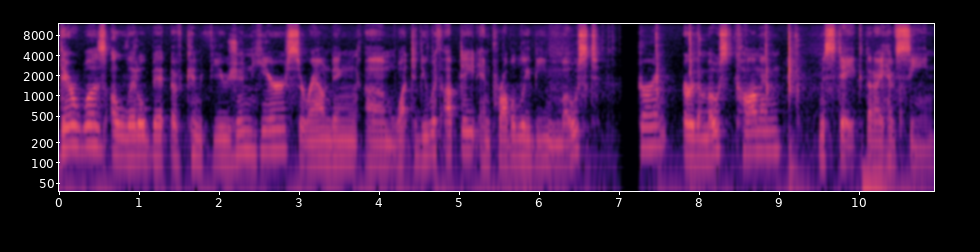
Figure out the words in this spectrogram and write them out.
there was a little bit of confusion here surrounding um, what to do with update and probably the most current or the most common mistake that I have seen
